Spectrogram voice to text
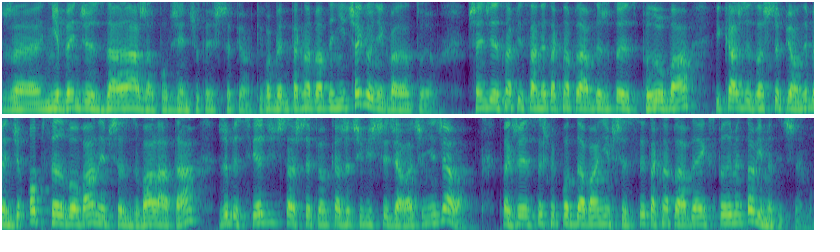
że nie będziesz zarażał po wzięciu tej szczepionki. W ogóle tak naprawdę niczego nie gwarantują. Wszędzie jest napisane tak naprawdę, że to jest próba i każdy zaszczepiony będzie obserwowany przez dwa lata, żeby stwierdzić, czy ta szczepionka rzeczywiście działa, czy nie działa. Także jesteśmy poddawani wszyscy tak naprawdę eksperymentowi medycznemu.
